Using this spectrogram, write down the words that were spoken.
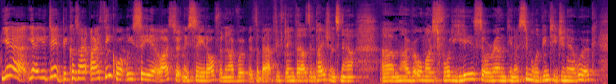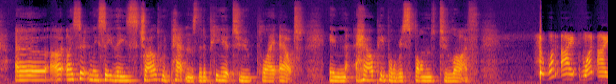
Yeah, yeah, you did. Because I, I think what we see, well, I certainly see it often, and I've worked with about 15,000 patients now um, over almost 40 years, so around, you know, similar vintage in our work. Uh, I, I certainly see these childhood patterns that appear to play out in how people respond to life. So what I what I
